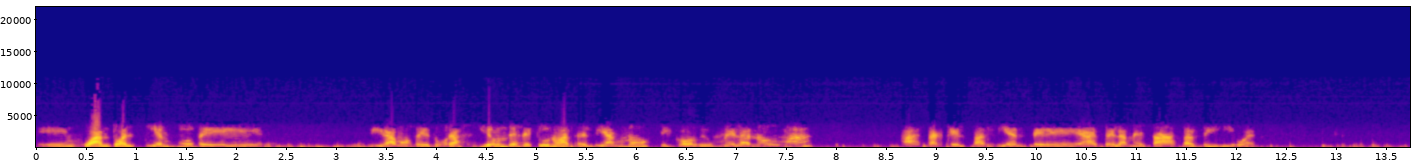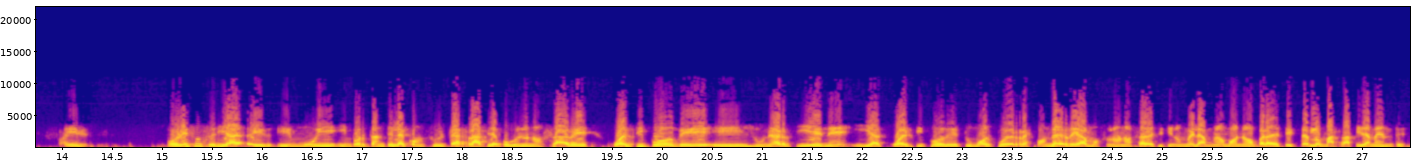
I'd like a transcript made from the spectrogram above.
en cuanto al tiempo de digamos de duración desde que uno hace el diagnóstico de un melanoma hasta que el paciente hace la metástasis y bueno. Eh, por eso sería eh, eh, muy importante la consulta rápida, porque uno no sabe cuál tipo de lunar tiene y a cuál tipo de tumor puede responder. Digamos, uno no sabe si tiene un melanoma o no para detectarlo más rápidamente.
